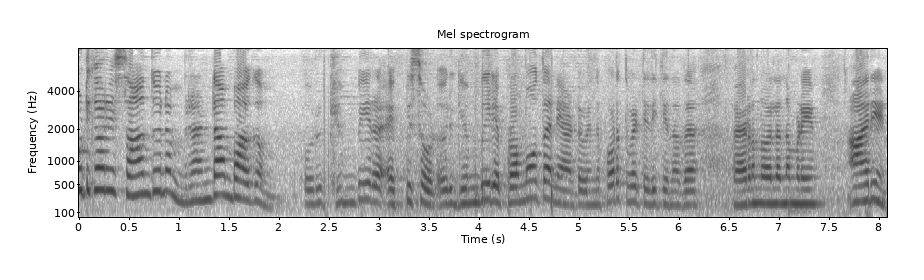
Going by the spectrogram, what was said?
കൂട്ടുകാരി സാന്ത്വനം രണ്ടാം ഭാഗം ഒരു ഗംഭീര എപ്പിസോഡ് ഒരു ഗംഭീര പ്രൊമോ തന്നെയാട്ടോ ഇന്ന് പുറത്തുവിട്ടിരിക്കുന്നത്. വേറെ ഒന്നുമല്ല നമ്മുടെ ആര്യൻ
